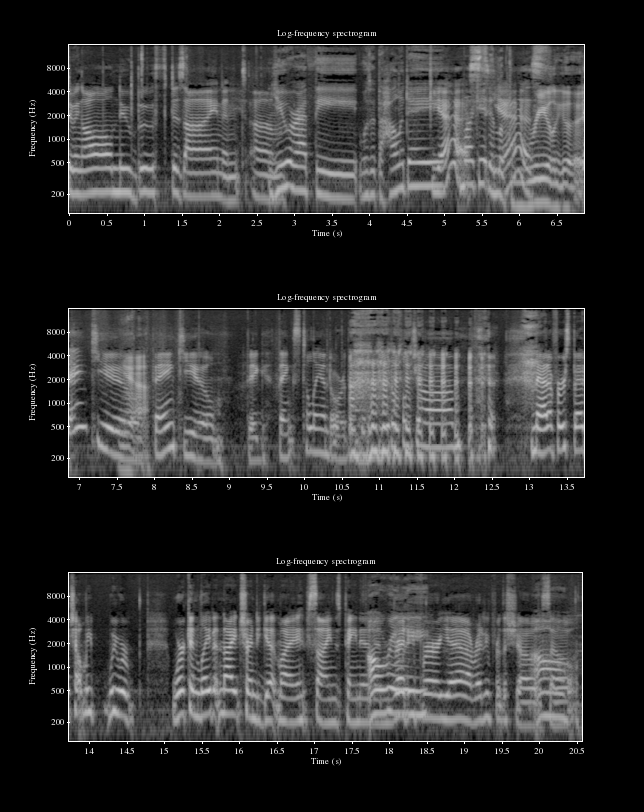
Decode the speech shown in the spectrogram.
doing all new booth design and um, You were at the was it the holiday Yes, market? It yes. looked really good. Thank you. Yeah. Thank you. Big thanks to Landor. They did a beautiful job. Matt at First Batch helped me. We were working late at night trying to get my signs painted Oh, and ready really? for yeah, ready for the show. Oh, so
